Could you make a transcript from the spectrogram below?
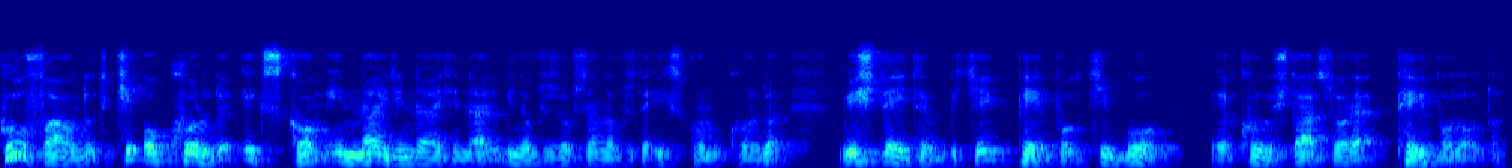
Who founded ki o kurdu XCOM in 1999 1999'da XCOM'u kurdu. Which later became PayPal ki bu e, kuruluş daha sonra PayPal oldu.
